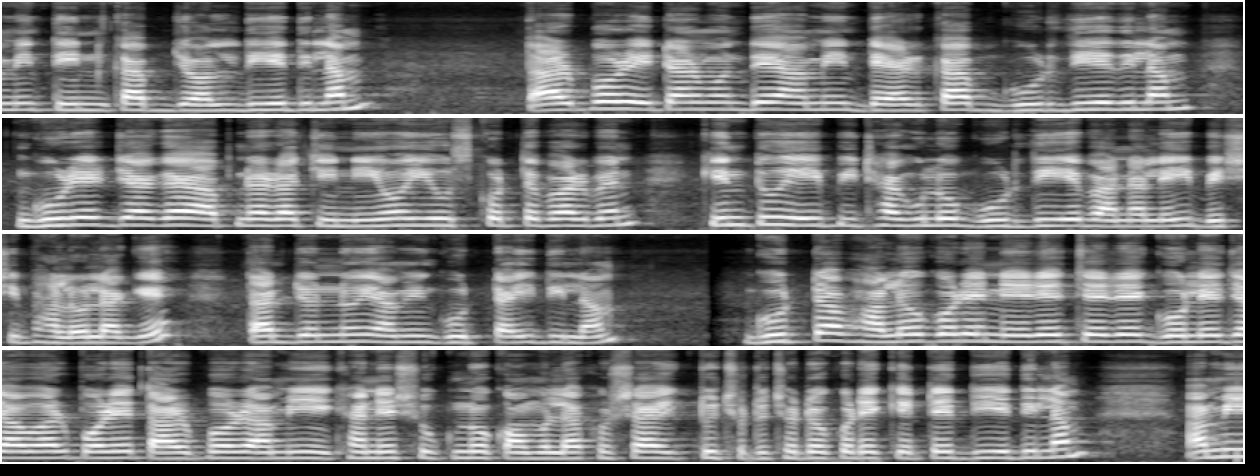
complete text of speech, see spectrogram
আমি তিন কাপ জল দিয়ে দিলাম। তারপর এটার মধ্যে আমি দেড় কাপ গুড় দিয়ে দিলাম। গুড়ের জায়গায় আপনারা চিনিও ইউজ করতে পারবেন, কিন্তু এই পিঠাগুলো গুড় দিয়ে বানালেই বেশি ভালো লাগে, তার জন্যই আমি গুড়টাই দিলাম। গুড়টা ভালো করে নেড়ে চেড়ে গলে যাওয়ার পরে তারপর আমি এখানে শুকনো কমলা খোসা একটু ছোট ছোট করে কেটে দিয়ে দিলাম। আমি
